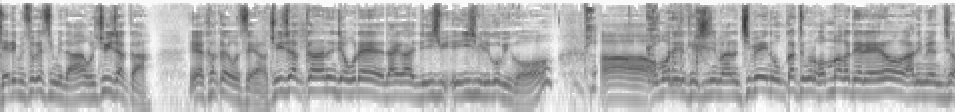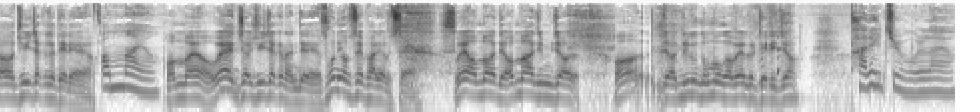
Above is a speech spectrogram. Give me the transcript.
대리미 쏘겠습니다. 우리 주희 작가 예, 가까이 오세요. 주희 작가는 이제 올해 나이가 이제 20, 27이고, 아, 어머니도 계시지만 집에 있는 옷 같은 걸 엄마가 데려요? 아니면 저 주희 작가가 데려요? 엄마요. 엄마요. 왜저 주희 작가는 안 데려요? 손이 없어요, 발이 없어요. 왜 엄마가 데려? 엄마가 지금 저, 어? 저 늙은 노모가 왜 그걸 데리죠? 다릴 줄 몰라요.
